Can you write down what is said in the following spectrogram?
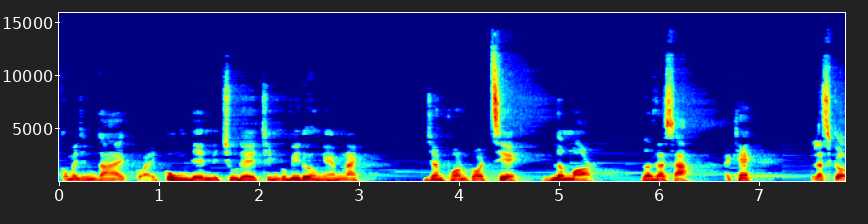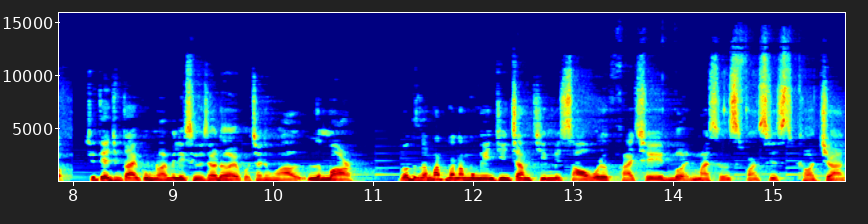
Còn bây giờ chúng ta hãy cùng đến với chủ đề chính của video ngày hôm nay. Jean Paul Gaultier Lamar là ra sao ok let's go. Trước tiên chúng ta hãy cùng nói về lịch sử ra đời của chai nước hoa Lamar nó được ra mắt vào năm 1996 và được pha chế bởi Mason Francis Cauchan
